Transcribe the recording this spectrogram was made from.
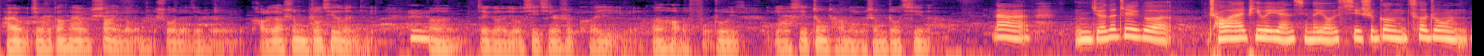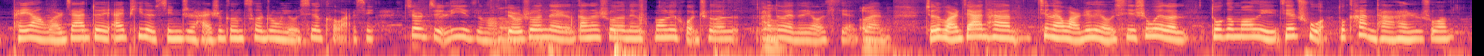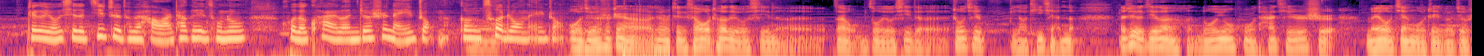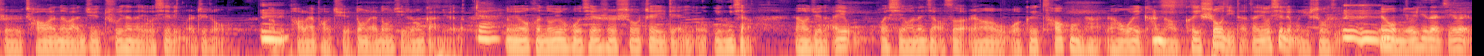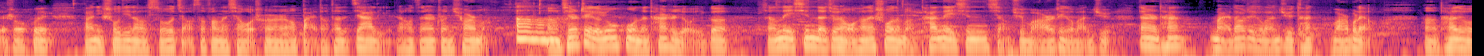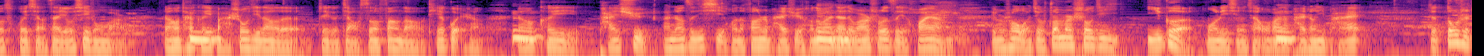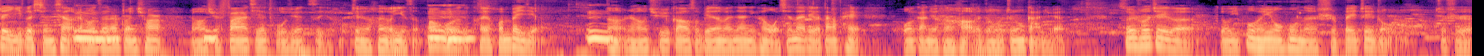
还有就是刚才上一个问题说的，就是考虑到生命周期的问题，嗯，这个游戏其实是可以很好的辅助游戏正常的一个生命周期的。那你觉得这个？潮玩 IP 为原型的游戏是更侧重培养玩家对 IP 的心智，还是更侧重游戏的可玩性？就是举例子嘛，比如说那个刚才说的那个猫力火车派对的游戏，对，觉得玩家他进来玩这个游戏是为了多跟猫力接触，多看它，还是说这个游戏的机制特别好玩，它可以从中获得快乐。你觉得是哪一种呢？更侧重哪一种？我觉得是这样啊，就是这个小火车的游戏呢，在我们做游戏的周期是比较提前的。那这个阶段，很多用户他其实是没有见过这个就是潮玩的玩具出现在游戏里面这种。嗯，跑来跑去，动来动去这种感觉的。对，那么有很多用户其实是受这一点影影响，然后觉得，哎，我喜欢的角色，然后我可以操控它，然后我也看到可以收集它，在游戏里面去收集。嗯嗯。因为我们游戏在结尾的时候会把你收集到所有角色放在小火车上，然后摆到他的家里，然后在那转圈嘛。啊啊！其实这个用户呢，他是有一个像内心的，就像我刚才说的嘛，他内心想去玩这个玩具，但是他买到这个玩具他玩不了，啊，他就会想在游戏中玩。然后他可以把收集到的这个角色放到铁轨上，然后可以排序，按照自己喜欢的方式排序。很多玩家就玩出了自己花样，比如说我就专门收集一个茉莉形象，我把它排成一排，就都是这一个形象，然后在那转圈，然后去发截图，觉得自己这个很有意思。包括可以换背景，嗯，然后去告诉别的玩家，你看我现在这个搭配，我感觉很好的这种这种感觉。所以说，这个有一部分用户呢是被这种就是。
